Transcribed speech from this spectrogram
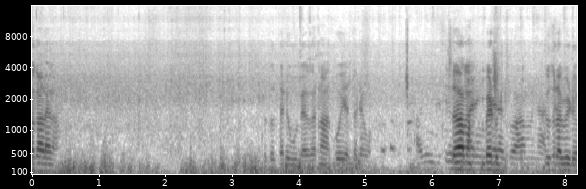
काढायला तो तरी उभ्या कर ना तो येतो रे अजून दुसरी चला मग बारी भेटू. दुसरा व्हिडिओ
